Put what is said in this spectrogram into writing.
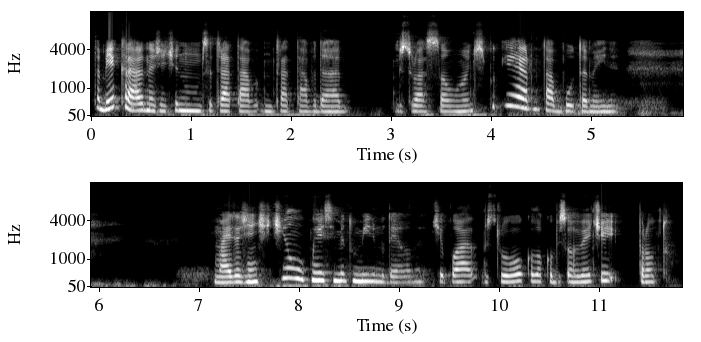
Também é claro, né? A gente não se tratava, não tratava da menstruação antes porque era um tabu também, né? Mas a gente tinha o um conhecimento mínimo dela, né? Tipo, a menstruou, colocou absorvente e pronto.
